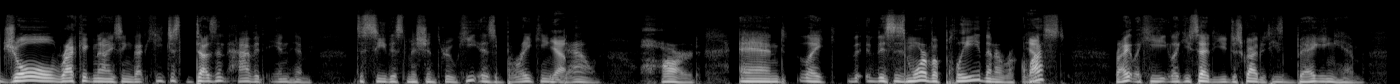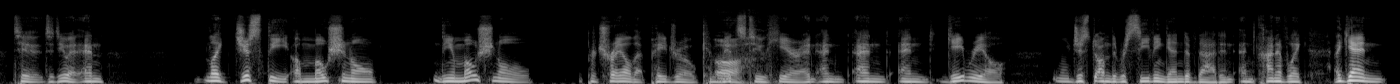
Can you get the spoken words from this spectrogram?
Joel recognizing that he just doesn't have it in him to see this mission through. He is breaking Yep. down hard, and like th- this is more of a plea than a request, right? Like he, like you said, you described it. He's begging him to to do it, and like just the emotional, the emotional portrayal that Pedro commits Ugh. to here, and and and and Gabriel just on the receiving end of that, and and kind of like again.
